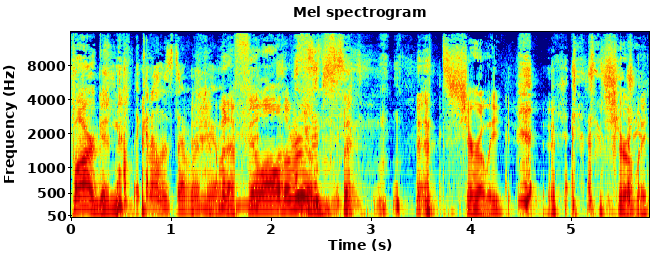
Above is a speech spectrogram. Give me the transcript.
bargain. Look at all the stuff we're doing. I'm gonna fill all the rooms. Shirley, Shirley,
